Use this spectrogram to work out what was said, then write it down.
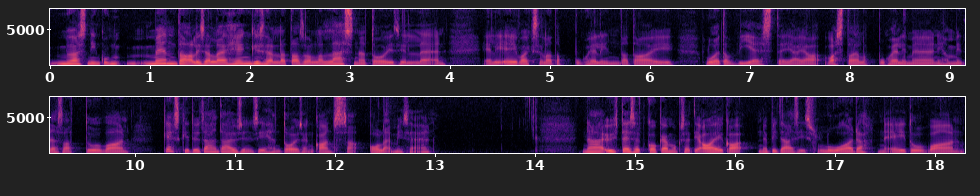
myös niin kuin mentaalisella ja henkisellä tasolla läsnä toisilleen. Eli ei vaikka selata puhelinta tai lueta viestejä ja vastailla puhelimeen ihan mitä sattuu, vaan keskitytään täysin siihen toisen kanssa olemiseen. Nämä yhteiset kokemukset ja aika, ne pitää siis luoda, ne ei tule vaan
